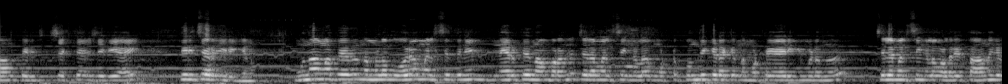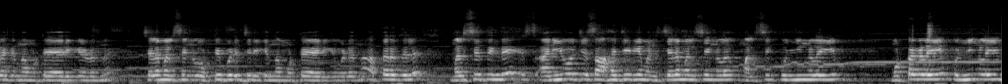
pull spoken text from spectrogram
നാം തിരിച്ച് ശരിയായി തിരിച്ചറിഞ്ഞിരിക്കണം. മൂന്നാമത്തേത് നമ്മൾ ഓരോ മത്സ്യത്തിനെയും നേരത്തെ നാം പറഞ്ഞു ചില മത്സ്യങ്ങൾ മുട്ട പൊന്തിക്കിടക്കുന്ന മുട്ടയായിരിക്കും ഇടുന്നത്. ചില മത്സ്യങ്ങൾ വളരെ താന്നു കിടക്കുന്ന മുട്ടയായിരിക്കും ഇടുന്നത് ചില മത്സ്യങ്ങൾ ഒട്ടിപ്പിടിച്ചിരിക്കുന്ന മുട്ടയായിരിക്കും ഇടുന്നത് അത്തരത്തിൽ മത്സ്യത്തിന്റെ അനുയോജ്യ സാഹചര്യം ചില മത്സ്യങ്ങൾ മത്സ്യ കുഞ്ഞുങ്ങളെയും മുട്ടകളെയും കുഞ്ഞുങ്ങളെയും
